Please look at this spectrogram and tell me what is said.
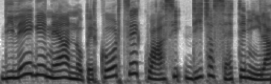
di leghe ne hanno percorse quasi 17.000.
